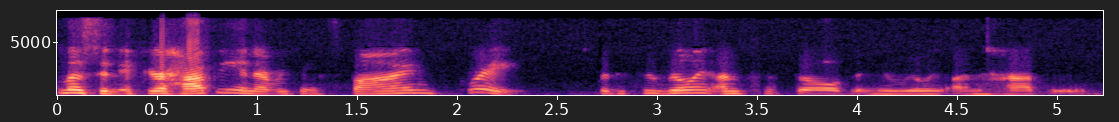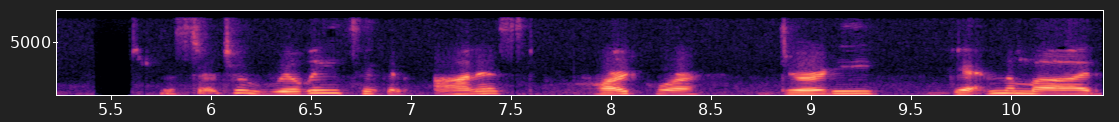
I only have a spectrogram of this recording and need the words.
Listen, if you're happy and everything's fine, great. But if you're really unfulfilled and you're really unhappy, you start to really take an honest, hardcore, dirty, get in the mud,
